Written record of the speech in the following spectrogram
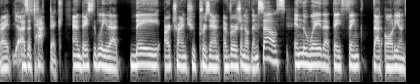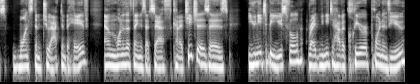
right? Yes. As a tactic. And basically that they are trying to present a version of themselves in the way that they think that audience wants them to act and behave. And one of the things that Seth kind of teaches is you need to be useful, right? You need to have a clearer point of view.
